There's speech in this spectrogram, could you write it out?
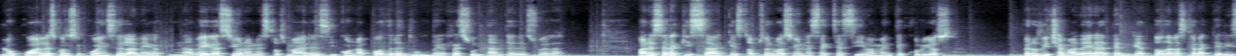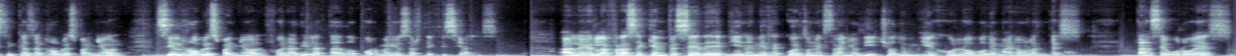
lo cual es consecuencia de la navegación en estos mares y con la podredumbre resultante de su edad. Parecerá quizá que esta observación es excesivamente curiosa, pero dicha madera tendría todas las características del roble español si el roble español fuera dilatado por medios artificiales. Al leer la frase que antecede, viene a mi recuerdo un extraño dicho de un viejo lobo de mar holandés. Tan seguro es,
